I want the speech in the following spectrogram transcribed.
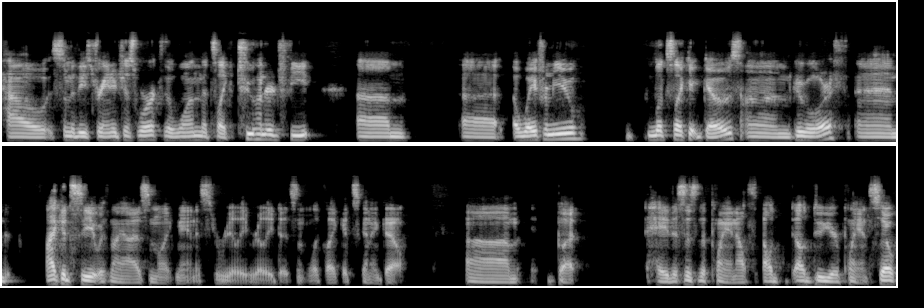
how some of these drainages work. The one that's like 200 feet um, uh, away from you looks like it goes on Google Earth, and I could see it with my eyes. I'm like, man, it's really, really doesn't look like it's going to go. Um, but hey, this is the plan. I'll, I'll, I'll do your plan. So,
